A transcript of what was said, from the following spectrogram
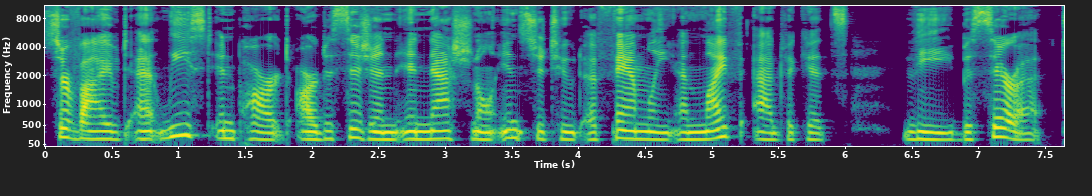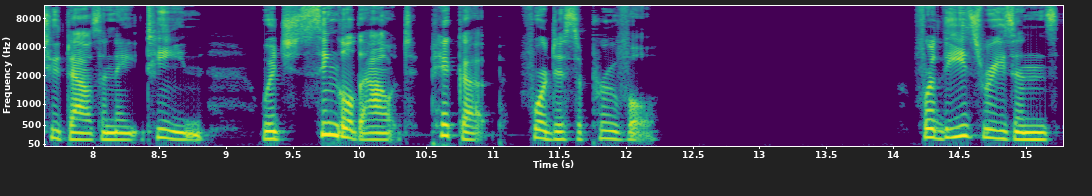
survived at least in part our decision in National Institute of Family and Life Advocates v. Becerra 2018, which singled out Pickup for disapproval. For these reasons,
